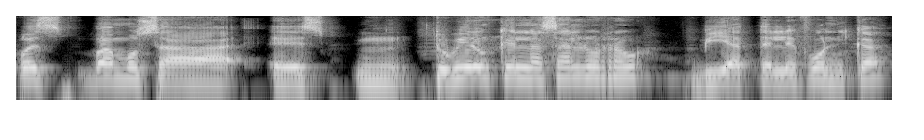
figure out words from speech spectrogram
pues vamos a, es- mm, tuvieron que enlazarlo, Raúl, vía telefónica,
